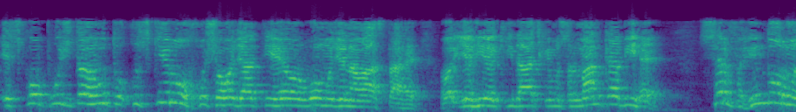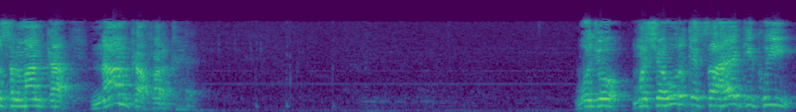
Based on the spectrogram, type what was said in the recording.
اس کو پوچھتا ہوں تو اس کی روح خوش ہو جاتی ہے اور وہ مجھے نوازتا ہے اور یہی عقیدہ آج کے مسلمان کا بھی ہے۔ صرف ہندو اور مسلمان کا نام کا فرق ہے۔ وہ جو مشہور قصہ ہے کہ کوئی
